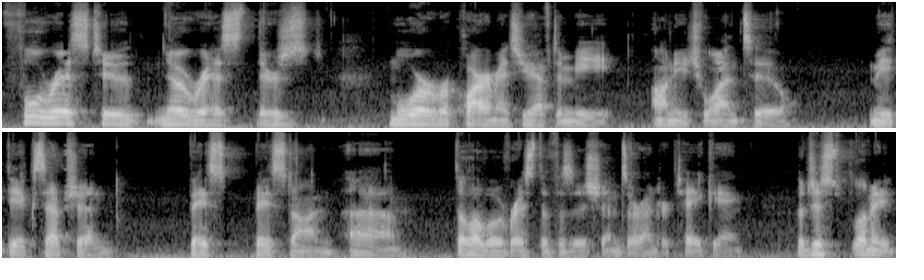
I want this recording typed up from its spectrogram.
full risk to no risk. There's more requirements you have to meet on each one to meet the exception, based based on um, the level of risk the physicians are undertaking. But just let me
